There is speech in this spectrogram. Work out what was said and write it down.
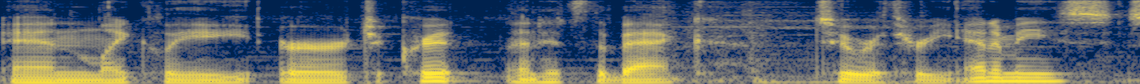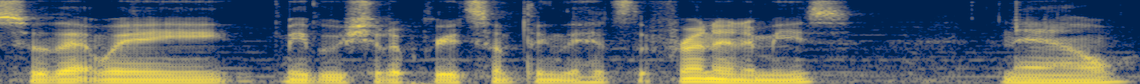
and likely er to crit that hits the back two or three enemies. So that way, maybe we should upgrade something that hits the front enemies now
